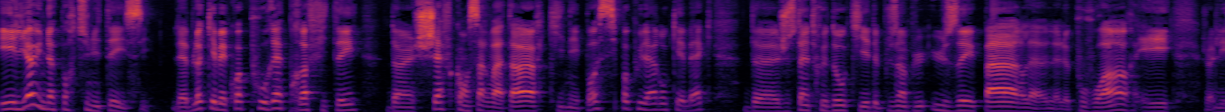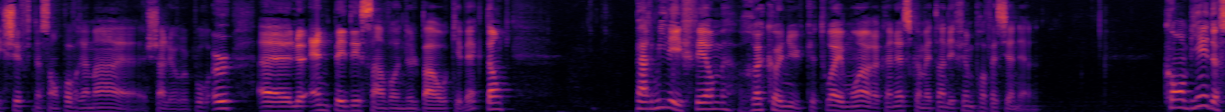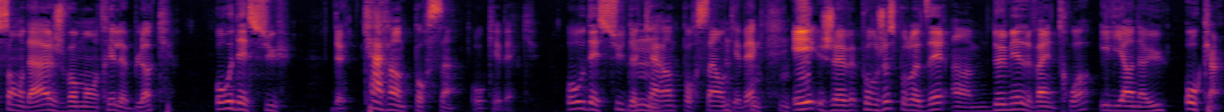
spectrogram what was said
Et il y a une opportunité ici. Le Bloc québécois pourrait profiter d'un chef conservateur qui n'est pas si populaire au Québec, de Justin Trudeau qui est de plus en plus usé par le, pouvoir et les chiffres ne sont pas vraiment euh, chaleureux pour eux. Euh, le NPD s'en va nulle part au Québec. Donc, parmi les firmes reconnues, que toi et moi reconnaissent comme étant des firmes professionnelles, Combien de sondages vont montrer le bloc au-dessus de 40% au Québec? Au-dessus de 40% au Québec. Et je, pour juste pour le dire, en 2023, il n'y en a eu aucun.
